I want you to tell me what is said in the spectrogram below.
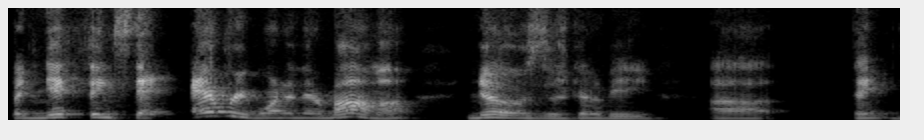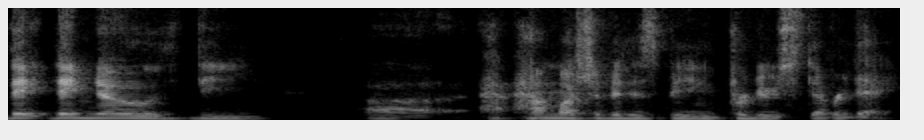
But nick thinks that everyone and their mama knows there's going to be uh, they, they, they know the uh, how much of it is being produced every day.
